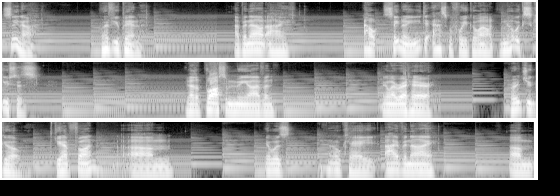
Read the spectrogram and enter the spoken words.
Sena, where have you been? I've been out, I... Out, Sena, you need to ask before you go out. No excuses. Not the boss me, Ivan. Look at my red hair. Where did you go? Did you have fun? Um... It was Okay, Ivan I... Um,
